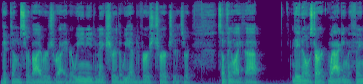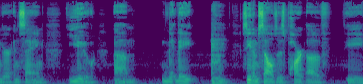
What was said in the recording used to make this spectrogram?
victims, survivors right, or we need to make sure that we have diverse churches, or something like that. They don't start wagging the finger and saying, you. Um, they, they see themselves as part of the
